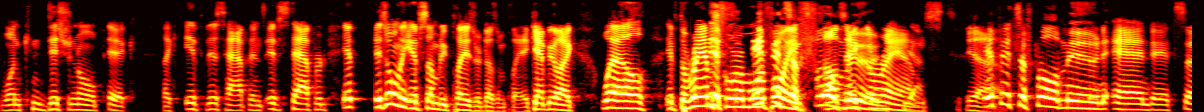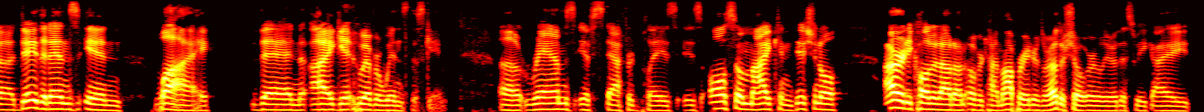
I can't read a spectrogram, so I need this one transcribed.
One conditional pick. Like if this happens, if Stafford, if it's only if somebody plays or doesn't play. It can't be like, well, if the Rams If- score more if it's a points, I'll take the moon, Rams. Yeah. If it's a full moon and it's a day that ends in Y, then I get whoever wins this game. Uh, Rams, if Stafford plays, is also my conditional. I already called it out on Overtime Operators, our other show earlier this week. I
